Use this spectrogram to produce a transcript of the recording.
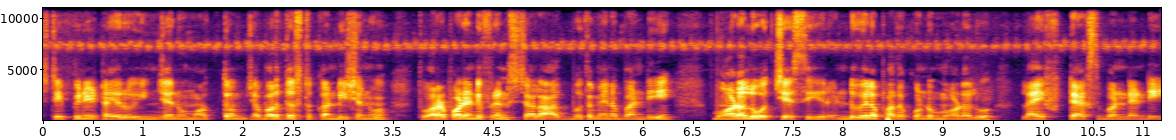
స్టెప్పిని టైరు ఇంజను మొత్తం జబర్దస్త్ కండిషను. త్వరపడండి ఫ్రెండ్స్. చాలా అద్భుతమైన బండి. మోడల్ వచ్చేసి రెండు వేల పదకొండు మోడలు లైఫ్ ట్యాక్స్ బండి అండి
